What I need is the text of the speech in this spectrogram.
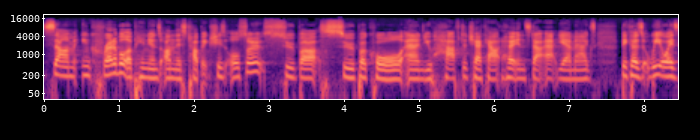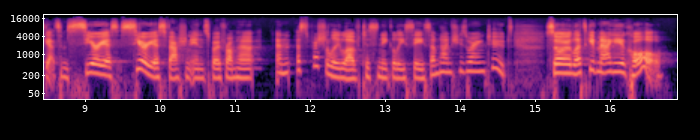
some incredible opinions on this topic. She's also super, super cool, and you have to check out her Insta at Yeah Mags because we always get some serious, serious fashion inspo from her and especially love to sneakily see sometimes she's wearing Twoobs. So let's give Maggie a call.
